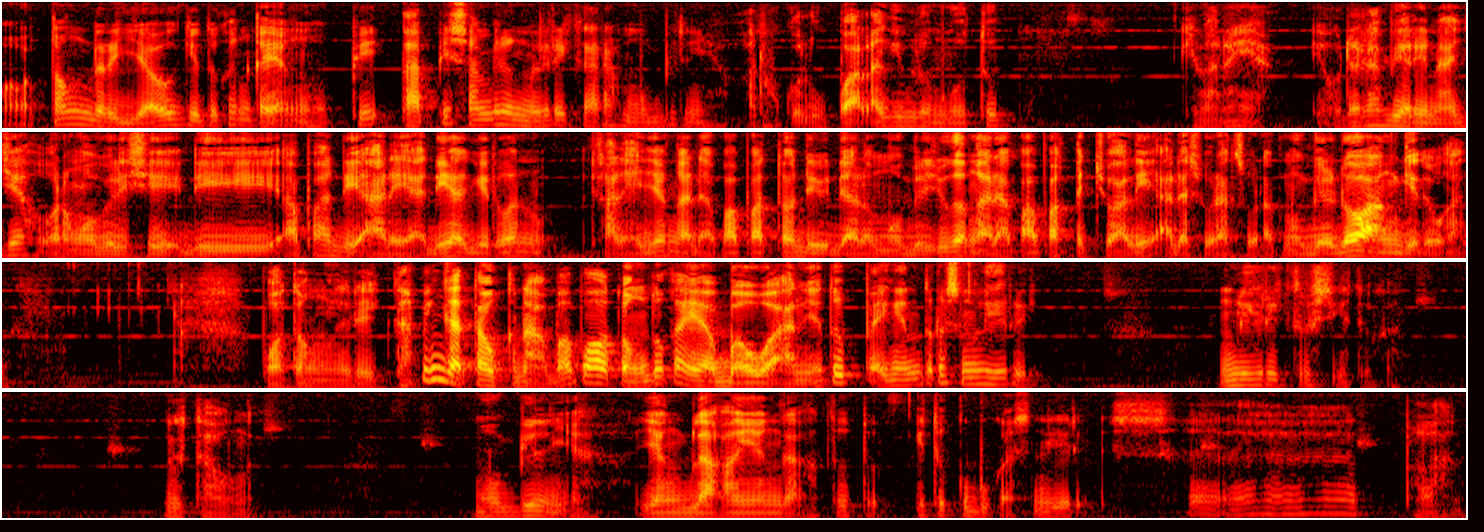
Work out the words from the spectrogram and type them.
potong dari jauh gitu kan kayak ngopi tapi sambil ngelirik ke arah mobilnya. Aduh gue lupa lagi belum nutup. Gimana ya? Ya udahlah biarin aja. Orang mobil si di apa di area dia gitu kan kali aja nggak ada apa-apa. Toh di dalam mobil juga nggak ada apa-apa kecuali ada surat-surat mobil doang gitu kan. Potong ngelirik. Tapi nggak tahu kenapa potong tuh kayak bawaannya tuh pengen terus ngelirik. Ngelirik terus gitu kan. Lu tahu nggak? Mobilnya yang belakangnya nggak ketutup itu kebuka sendiri. Set pelan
